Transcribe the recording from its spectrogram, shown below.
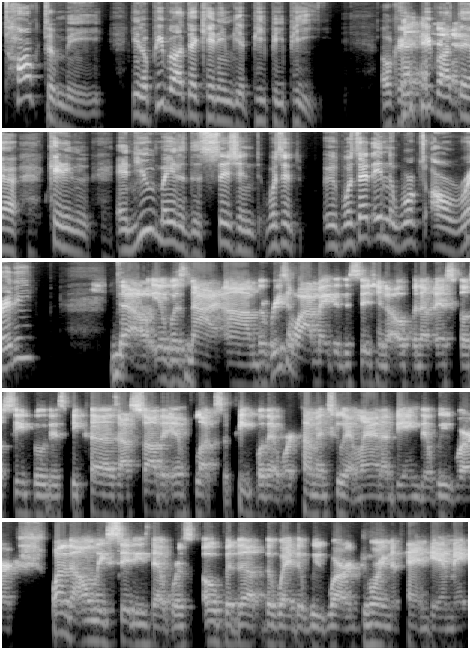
Talk to me. You know, people out there can't even get PPP. Okay, people out there can't even. And you made a decision. Was it was that in the works already? No, it was not. Um, the reason why I made the decision to open up Esco Seafood is because I saw the influx of people that were coming to Atlanta, being that we were one of the only cities that was opened up the way that we were during the pandemic.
